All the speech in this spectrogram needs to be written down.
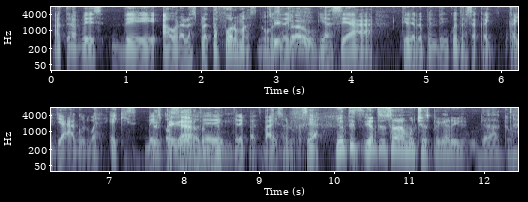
a través de ahora las plataformas, ¿no? Sí, claro. Ya sea que de repente encuentras a Kay- Kayak o bueno, X, B, o, C, Despegar o de. TripAdvisor o lo que sea. Yo antes, yo antes usaba mucho despegar y ya como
